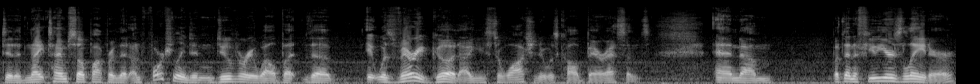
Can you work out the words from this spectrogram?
did a nighttime soap opera that unfortunately didn't do very well, but the it was very good. I used to watch it. It was called Bare Essence, and um, but then a few years later,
